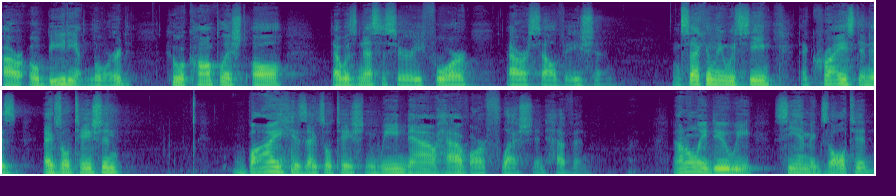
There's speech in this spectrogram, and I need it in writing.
our obedient Lord who accomplished all that was necessary for our salvation. And secondly, we see that Christ in his exaltation, by his exaltation, we now have our flesh in heaven. Not only do we see him exalted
